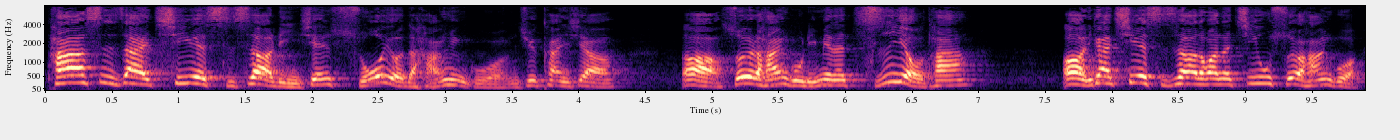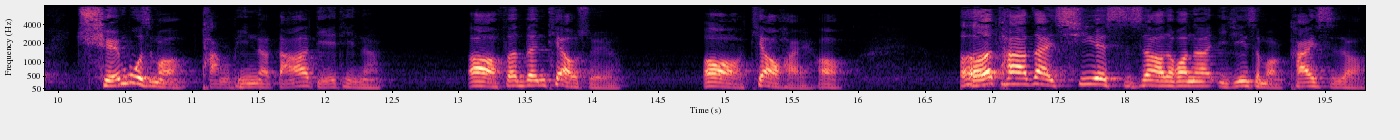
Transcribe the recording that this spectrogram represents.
它是在七月十四号领先所有的航运股，你去看一下啊，啊，所有的航运股里面呢，只有它，哦，你看七月十四号的话呢，几乎所有航运股全部什么躺平了，打到跌停了，啊，纷纷跳水了。哦，跳海啊！而它在七月十四号的话呢，已经什么开始啊，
